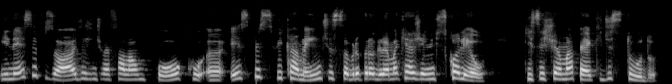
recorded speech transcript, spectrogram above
E nesse episódio a gente vai falar um pouco uh, especificamente sobre o programa que a gente escolheu, que se chama PEC de Estudo.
